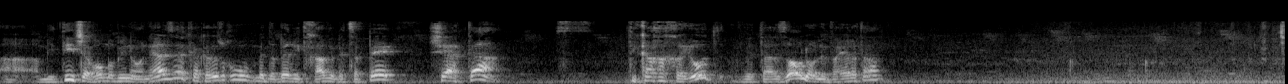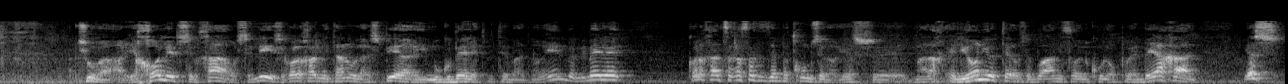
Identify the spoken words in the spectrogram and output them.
האמיתית שאברהם אבינו עונה על זה, כי הקדוש ברוך הוא מדבר איתך ומצפה שאתה תיקח אחריות ותעזור לו לבאר את הרע. שוב, היכולת שלך או שלי, שכל אחד מאיתנו להשפיע, היא מוגבלת מטבע הדברים, וממילא כל אחד צריך לעשות את זה בתחום שלו. יש אה, מהלך עליון יותר, שבו עם ישראל כולו פועל ביחד. יש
